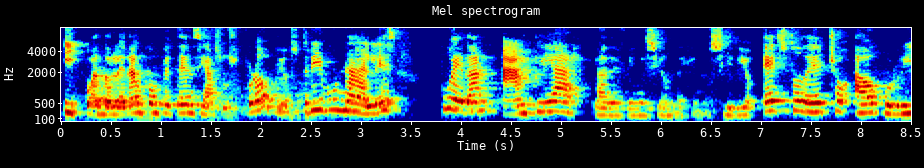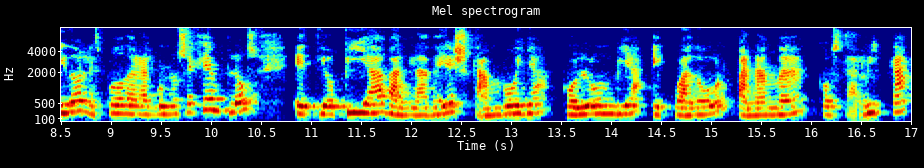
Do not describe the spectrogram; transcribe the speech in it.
y cuando le dan competencia a sus propios tribunales, puedan ampliar la definición de genocidio. Esto, de hecho, ha ocurrido, les puedo dar algunos ejemplos, Etiopía, Bangladesh, Camboya, Colombia, Ecuador, Panamá, Costa Rica,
